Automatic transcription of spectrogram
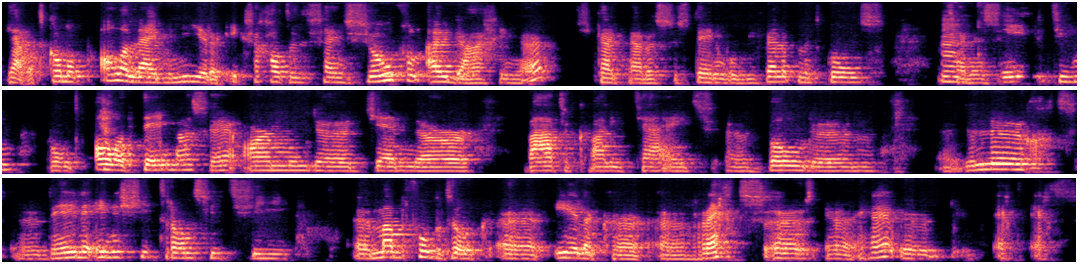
Ja, dat kan op allerlei manieren. Ik zeg altijd, er zijn zoveel uitdagingen. Als je kijkt naar de Sustainable Development Goals, er zijn er 17 rond alle thema's. Hè, armoede, gender, waterkwaliteit, uh, bodem, de lucht, de hele energietransitie. Maar bijvoorbeeld ook eerlijke rechts, echt, echt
